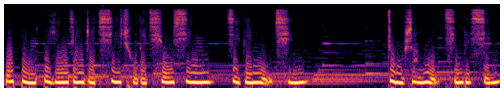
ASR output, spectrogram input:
我本不应将这凄楚的秋心寄给母亲，重伤母亲的心。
